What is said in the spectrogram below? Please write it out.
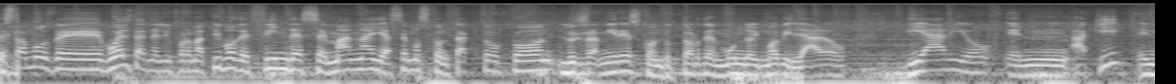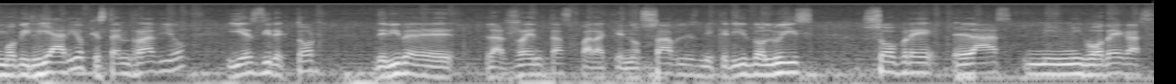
Estamos de vuelta en el informativo de fin de semana y hacemos contacto con Luis Ramírez, conductor de Mundo Inmobiliario Diario en aquí, Inmobiliario, que está en radio y es director de Vive las Rentas para que nos hables, mi querido Luis, sobre las mini bodegas.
